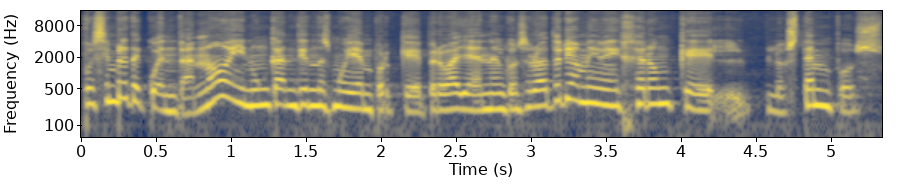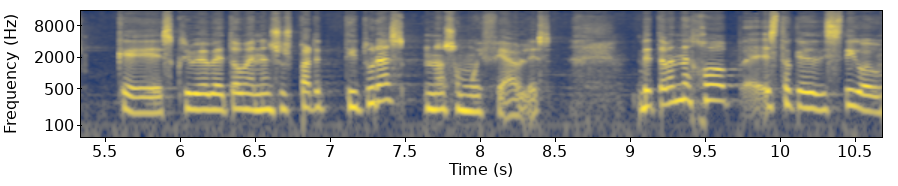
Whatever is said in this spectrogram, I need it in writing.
pues siempre te cuentan, ¿no? Y nunca entiendes muy bien por qué. Pero vaya, en el conservatorio a mí me dijeron que los tempos que escribe Beethoven en sus partituras no son muy fiables. Beethoven dejó, esto que os digo,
